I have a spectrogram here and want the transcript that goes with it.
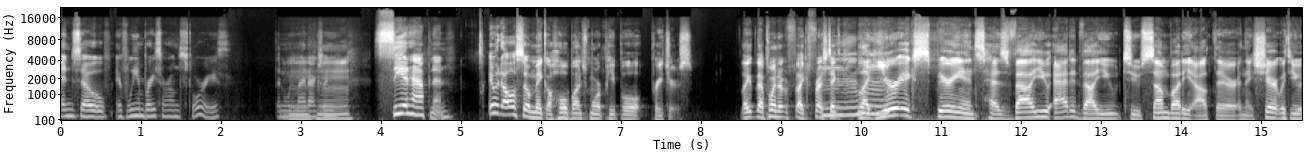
and so if we embrace our own stories, then we might actually see it happening. it would also make a whole bunch more people preachers. Like that point of like fresh take, like mm-hmm. your experience has value, added value to somebody out there, and they share it with you.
